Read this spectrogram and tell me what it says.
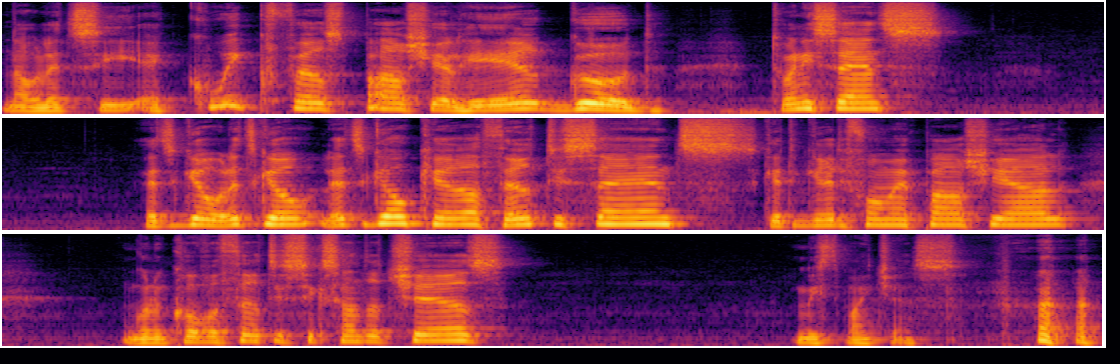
Now let's see a quick first partial here. Good. 20 cents. Let's go. Let's go. Let's go, Kera. 30 cents. Getting ready for my partial. I'm going to cover 3,600 shares. Missed my chance. I'll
